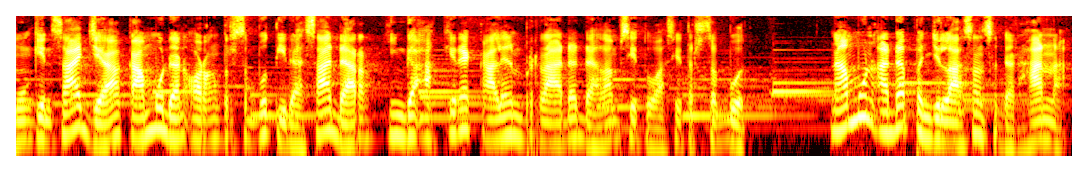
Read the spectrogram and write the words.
Mungkin saja kamu dan orang tersebut tidak sadar hingga akhirnya kalian berada dalam situasi tersebut. Namun ada penjelasan sederhana.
